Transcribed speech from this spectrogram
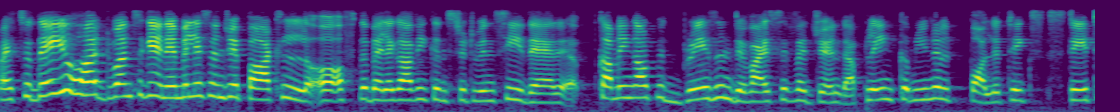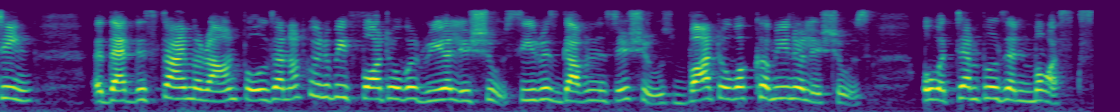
Right, so there you heard once again MLA Sanjay Patil of the Belagavi constituency there uh, coming out with brazen divisive agenda, playing communal politics, stating that this time around polls are not going to be fought over real issues, serious governance issues, but over communal issues, over temples and mosques.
